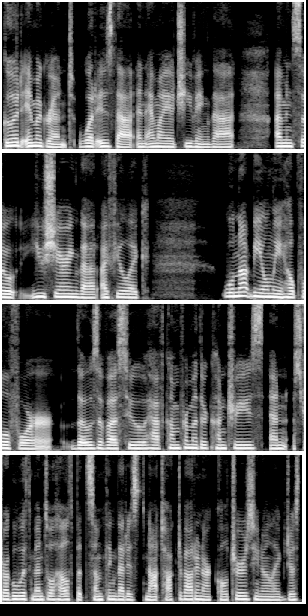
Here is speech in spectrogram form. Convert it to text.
good immigrant, what is that? And am I achieving that? Um, I mean, so you sharing that, I feel like will not be only helpful for those of us who have come from other countries and struggle with mental health, but something that is not talked about in our cultures. You know, like just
